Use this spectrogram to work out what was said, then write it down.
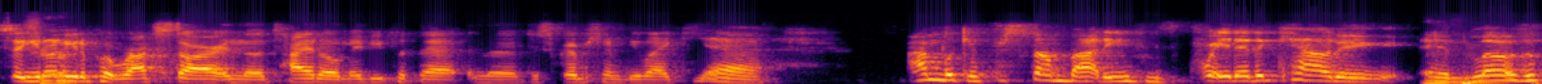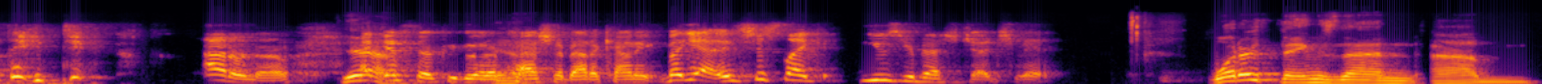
So you sure. don't need to put rock star in the title. Maybe put that in the description and be like, yeah, I'm looking for somebody who's great at accounting and mm-hmm. loves what they do. I don't know. Yeah. I guess there are people that are yeah. passionate about accounting, but yeah, it's just like use your best judgment. What are things then? Um,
